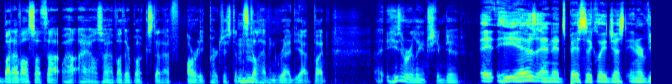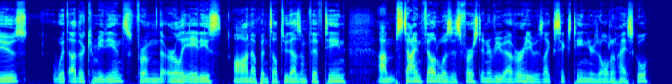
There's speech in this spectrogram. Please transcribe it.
But I've also thought, well, I also have other books that I've already purchased and still haven't read yet. But Uh, he's a really interesting dude. It, he is, and it's basically just interviews with other comedians from the early 80s on up until 2015. Um, Seinfeld was his first interview ever. He was like 16 years old in high school,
